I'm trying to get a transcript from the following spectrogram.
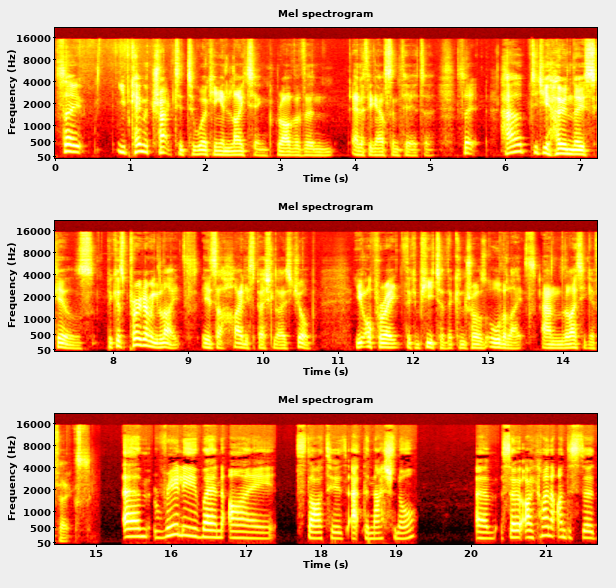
So you became attracted to working in lighting rather than anything else in theatre. So how did you hone those skills? Because programming lights is a highly specialised job. You operate the computer that controls all the lights and the lighting effects. Um, really, when I started at the National, um, so I kind of understood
